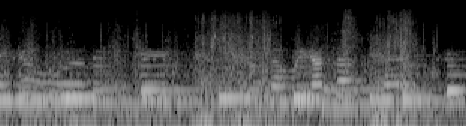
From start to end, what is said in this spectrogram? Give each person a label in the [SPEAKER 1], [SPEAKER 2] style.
[SPEAKER 1] So we are talking.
